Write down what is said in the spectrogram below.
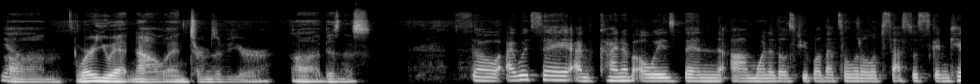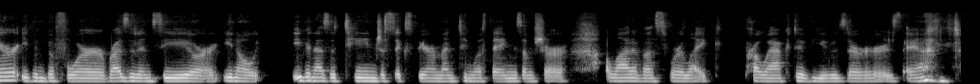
Yeah. um, where are you at now in terms of your uh, business? So I would say I've kind of always been um, one of those people that's a little obsessed with skincare, even before residency or, you know, even as a teen, just experimenting with things. I'm sure a lot of us were like proactive users and,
